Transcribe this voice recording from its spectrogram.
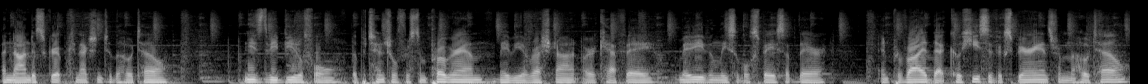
a nondescript connection to the hotel. It needs to be beautiful, the potential for some program, maybe a restaurant or a cafe, maybe even leasable space up there, and provide that cohesive experience from the hotel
